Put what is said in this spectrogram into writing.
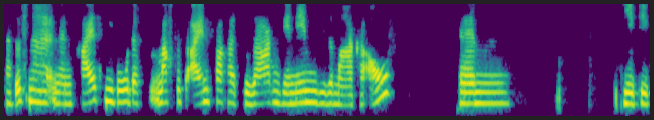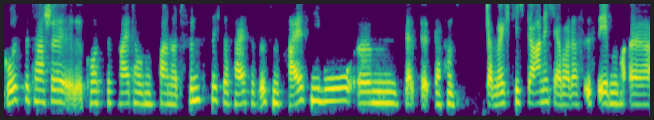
Das ist eine, ein Preisniveau, das macht es einfacher zu sagen, wir nehmen diese Marke auf. Ähm, die, die größte Tasche äh, kostet 3250. Das heißt, es ist ein Preisniveau, ähm, da, da, da möchte ich gar nicht, aber das ist eben äh,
